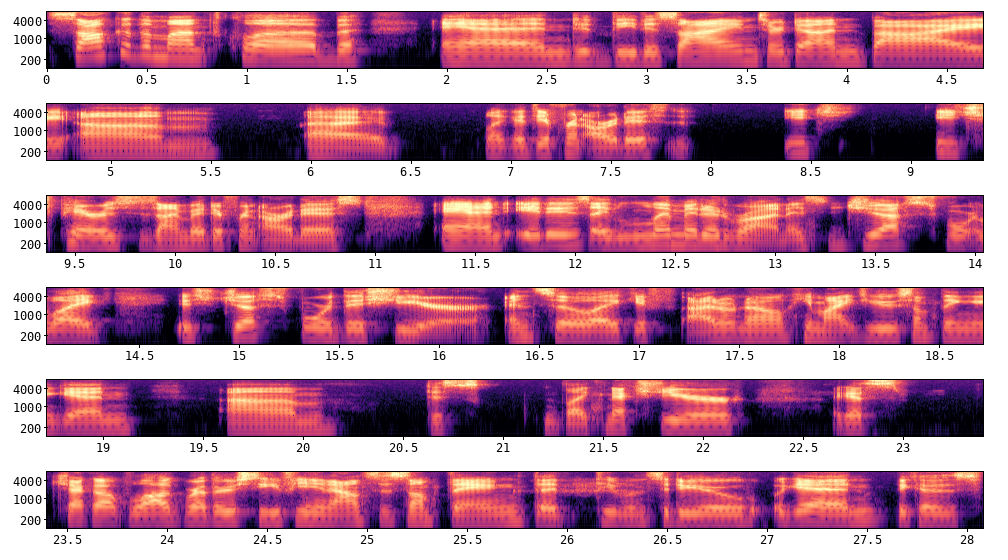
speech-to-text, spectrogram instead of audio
sock of the month club, and the designs are done by um, uh, like a different artist each each pair is designed by different artists and it is a limited run it's just for like it's just for this year and so like if i don't know he might do something again um this like next year i guess check out vlogbrothers see if he announces something that he wants to do again because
